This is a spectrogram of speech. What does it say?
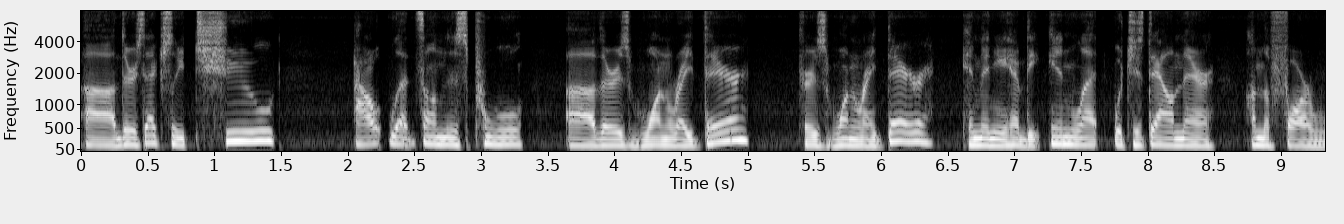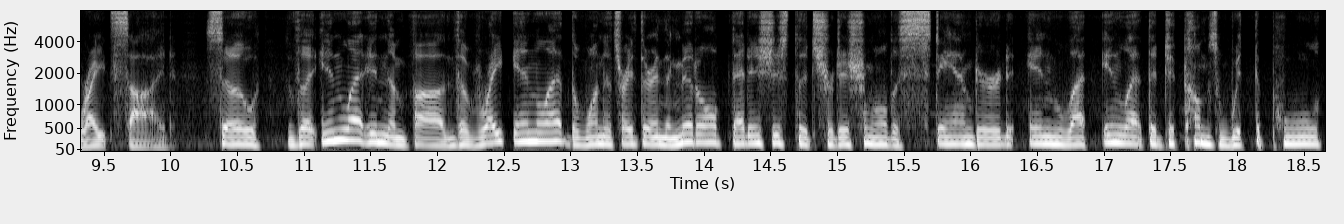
Uh, there's actually two outlets on this pool. Uh, there's one right there, there's one right there, and then you have the inlet, which is down there on the far right side. So the inlet in the uh, the right inlet, the one that's right there in the middle, that is just the traditional, the standard inlet inlet that comes with the pool.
